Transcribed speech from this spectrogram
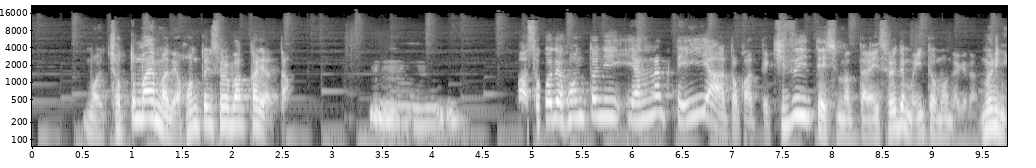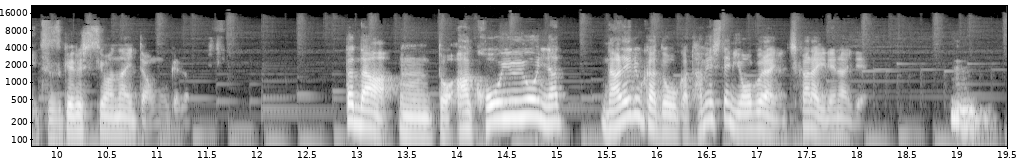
もうちょっと前まで本当にそればっかりだった。まあ、そこで本当にやらなくていいやとかって気づいてしまったらそれでもいいと思うんだけど、無理に続ける必要はないとは思うけど。ただ、うんと、あ、こういうようにな、なれるかどうか試してみようぐらいに力入れないで、うん、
